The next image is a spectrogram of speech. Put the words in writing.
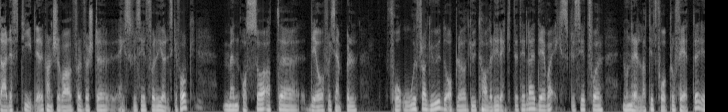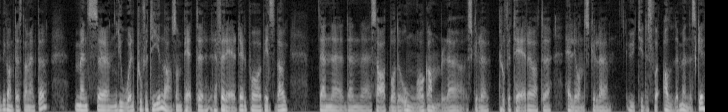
der det tidligere kanskje var for det første eksklusivt for det jødiske folk, men også at eh, det å for eksempel få ord fra Gud og oppleve at Gud taler direkte til deg, det var eksklusivt for noen relativt få profeter i Det gamle testamentet, mens eh, Joel-profetien, som Peter refererer til på pinsedag, den, eh, den, eh, sa at både unge og gamle skulle profetere, at Helligånd skulle uttydes for alle mennesker.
